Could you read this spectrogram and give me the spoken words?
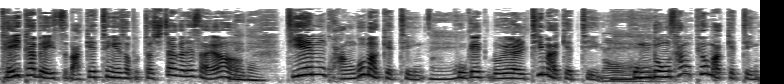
데이터베이스 마케팅에서부터 시작을 해서요. 네네. DM 광고 마케팅, 네. 고객 로열티 마케팅, 어. 공동 상표 마케팅,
